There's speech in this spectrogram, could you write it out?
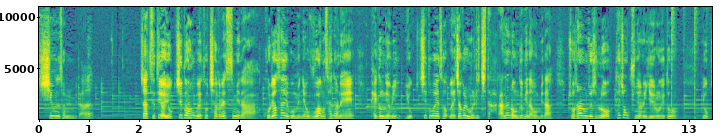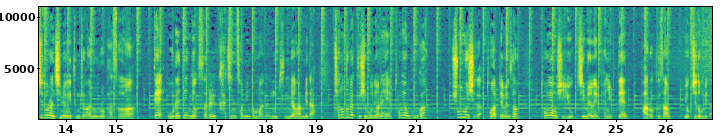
쉬운 섬입니다. 자, 드디어 욕지도 항구에 도착을 했습니다. 고려사에 보면요, 우왕 4년에 백응념이 욕지도에서 외적을 물리치다 라는 언급이 나옵니다. 조선왕조실록 태종 9년의 기록에도 욕지도란 지명이 등장하는 걸로 봐서 꽤 오래된 역사를 가진 섬인 것만은 분명합니다. 1995년에 통영군과 충무시가 통합되면서 통영시 욕지면에 편입된 바로 그 섬 욕지도입니다.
